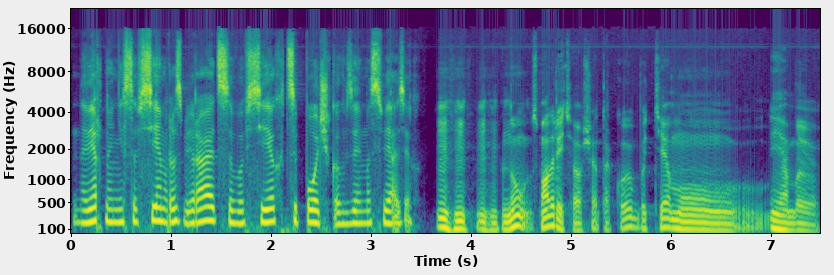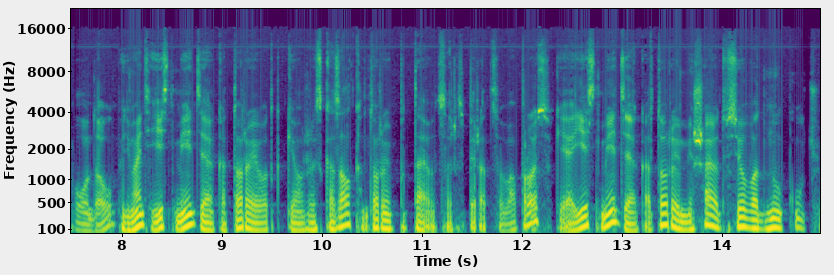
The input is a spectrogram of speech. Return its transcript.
наверное, не совсем разбираются во всех цепочках, взаимосвязях. Ну, смотрите, вообще такую бы тему я бы подал. Понимаете, есть медиа, которые, вот как я уже сказал, которые пытаются разбираться в вопросике, а есть медиа, которые мешают все в одну кучу,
